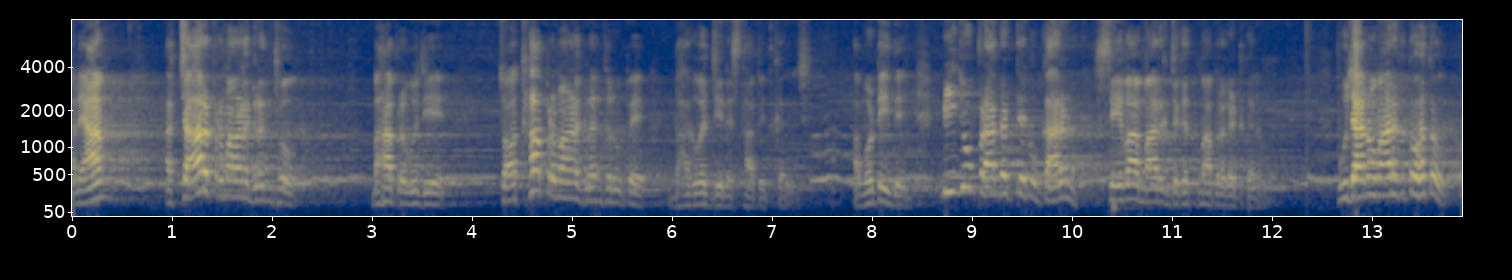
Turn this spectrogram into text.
અને આમ આ ચાર પ્રમાણ ગ્રંથો મહાપ્રભુજીએ ચોથા પ્રમાણ ગ્રંથ રૂપે ભાગવતજીને સ્થાપિત કર્યું છે. આ મોટી દેવ બીજું પ્રાગટ્યનું કારણ સેવા માર્ગ જગતમાં પ્રગટ કરવો. પૂજાનો માર્ગ તો હતો.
